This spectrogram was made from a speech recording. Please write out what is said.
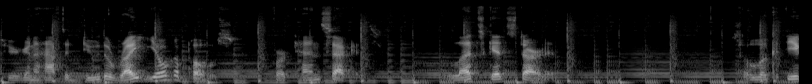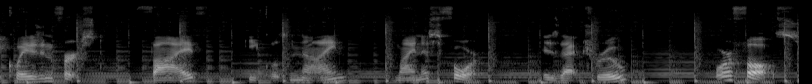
So you're going to have to do the right yoga pose for 10 seconds. Let's get started. So look at the equation first. 5 equals 9 minus 4. Is that true or false?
